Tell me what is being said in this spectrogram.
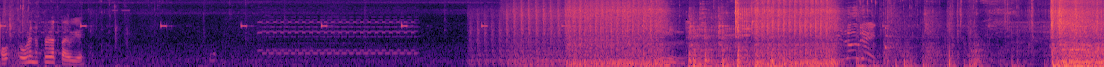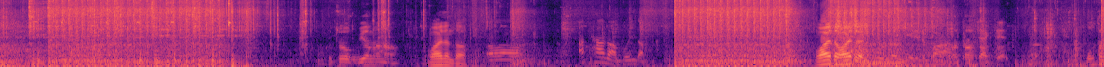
어, 오른쪽 뚫렸다, 여기. 그쪽 위험하나 와야 된다 어, 앞에 하나도 안 보인다. 와야 돼 와야 돼 Located a bomb. What the fuck? Protect it. 목탁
